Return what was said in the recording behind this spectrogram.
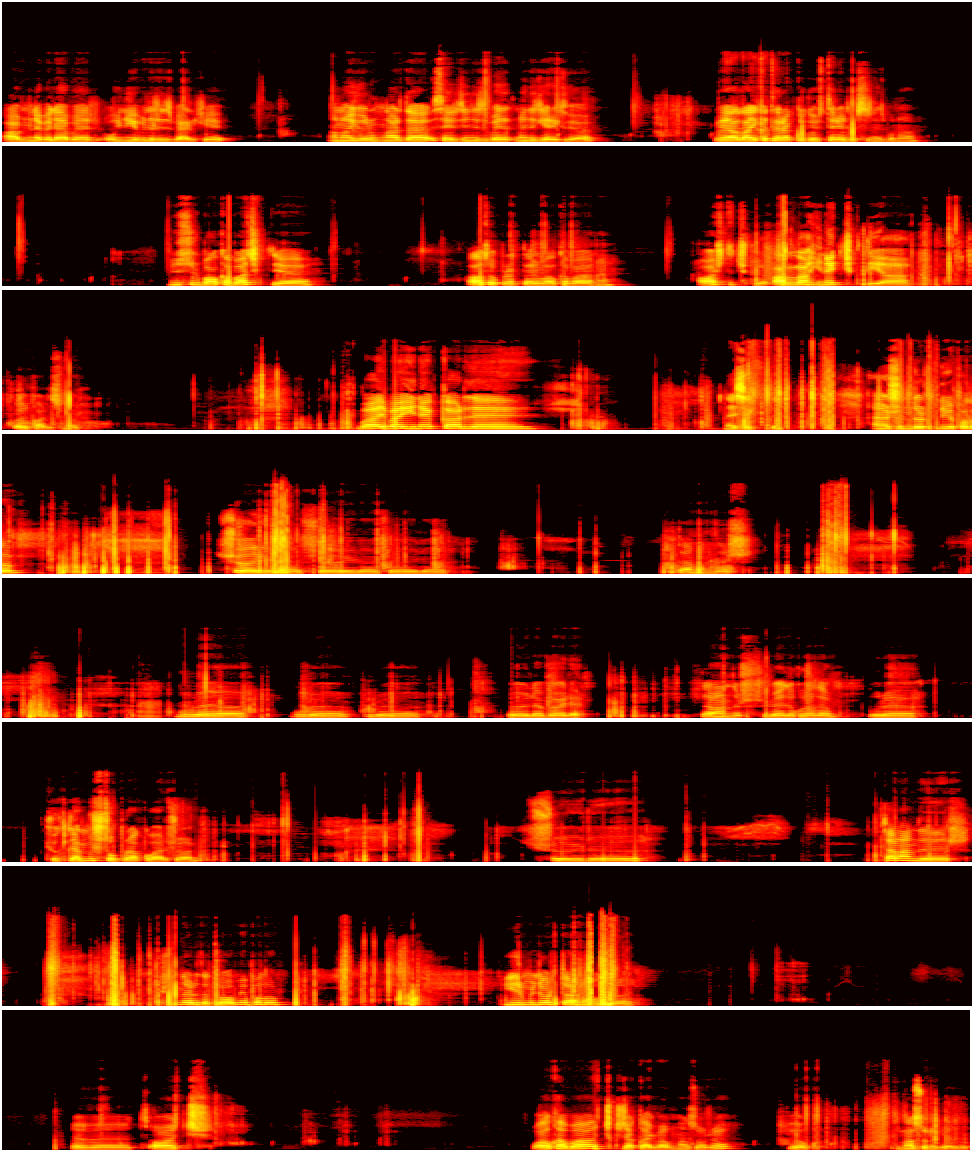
Abimle beraber oynayabiliriz belki. Ama yorumlarda sevdiğinizi belirtmeniz gerekiyor. Veya like atarak da gösterebilirsiniz bunu. Bir sürü balkabağı çıktı ya. Al toprakları balkabağını. Ağaç da çıkıyor. Allah inek çıktı ya. Öl kardeşim öl. Bay bay inek kardeş. Neyse gitti. Hemen şunu dörtlü yapalım. Şöyle, şöyle, şöyle. Tamamdır. Buraya, buraya, buraya. Böyle böyle. Tamamdır. Şuraya da koyalım. Buraya. Köklenmiş toprak var şu an. Şöyle. Tamamdır. Şunları da tohum yapalım. 24 tane oldu. Evet. Ağaç. Bal kabağı çıkacak galiba bundan sonra. Yok. Bundan sonra geldi.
